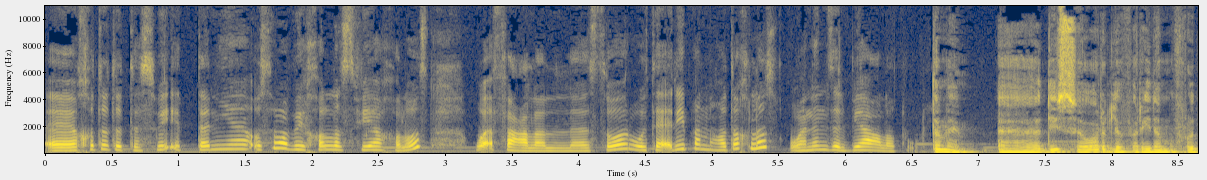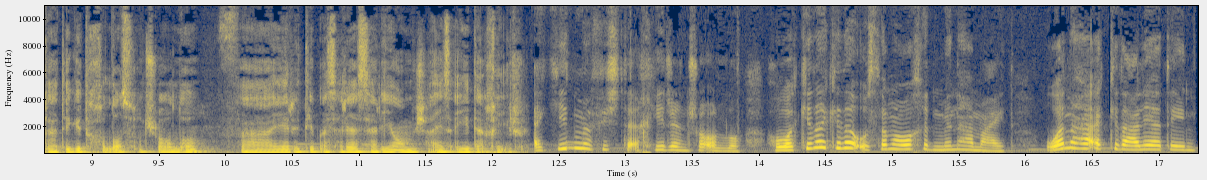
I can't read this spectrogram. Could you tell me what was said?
آه، خطة التسويق التانية أسامة بيخلص فيها خلاص واقفة على الصور وتقريبا هتخلص وهننزل بيها على طول. تمام. آه دي الصور اللي فريدة المفروض هتيجي تخلصها إن شاء الله فيا ريت يبقى سريع سريع ومش عايز أي تأخير. أكيد مفيش تأخير إن شاء الله. هو كده كده أسامة واخد منها ميعاد وأنا هأكد عليها تاني.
